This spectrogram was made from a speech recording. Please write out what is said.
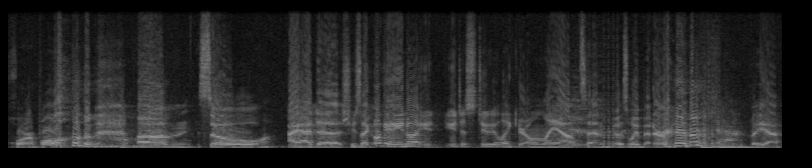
horrible. um, so I had to. She's like, okay, you know what? You, you just do like your own layouts, and it was way better. Yeah. but yeah.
